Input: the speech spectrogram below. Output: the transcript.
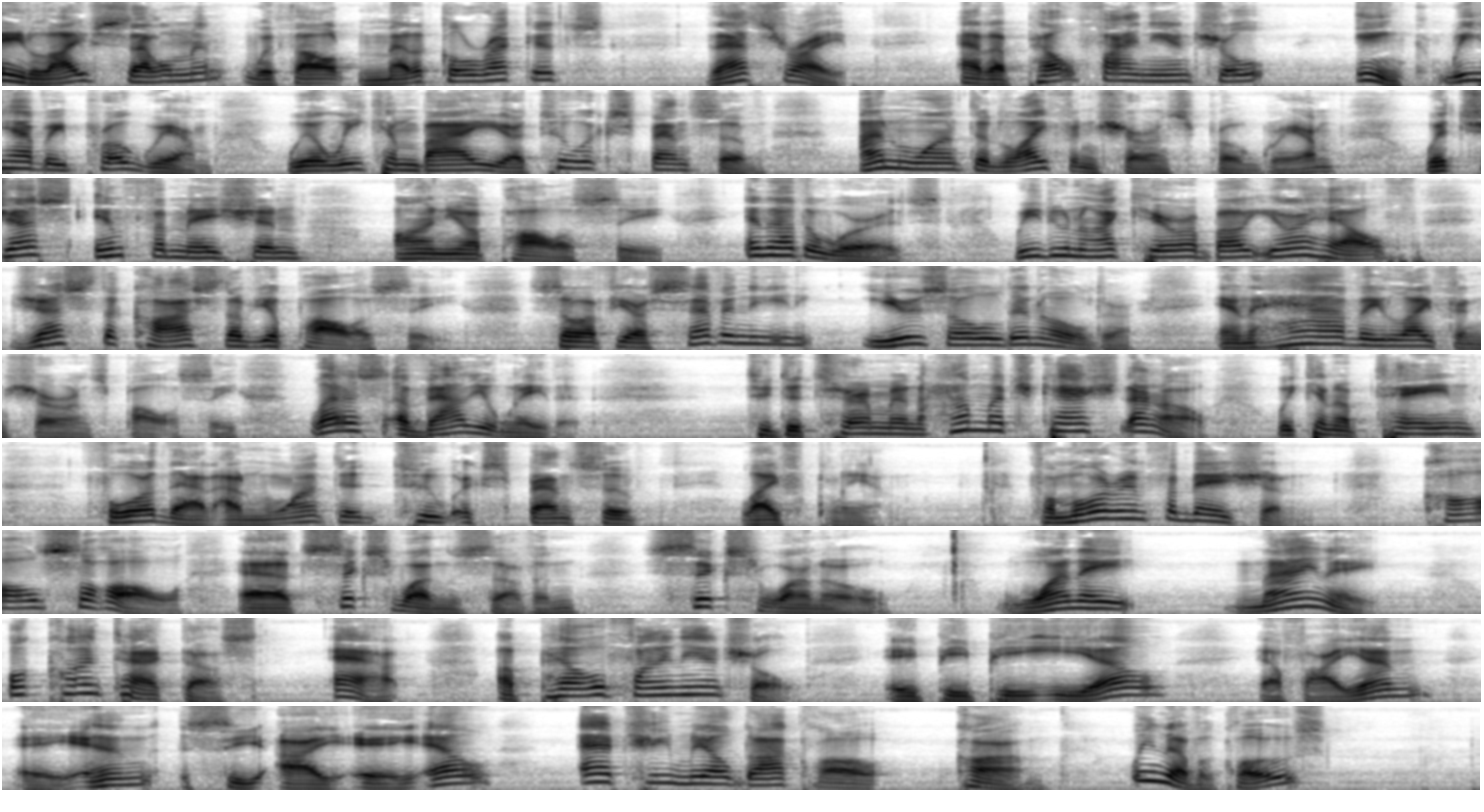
A life settlement without medical records? That's right. At Appel Financial Inc., we have a program where we can buy your too expensive unwanted life insurance program with just information on your policy. In other words, we do not care about your health, just the cost of your policy. So if you're 70 years old and older and have a life insurance policy, let us evaluate it to determine how much cash now we can obtain for that unwanted, too expensive life plan. For more information, call Saul at 617 610 1898 or contact us at Appel Financial, A P P E L F I N A N C I A L, at gmail.com. We never close.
